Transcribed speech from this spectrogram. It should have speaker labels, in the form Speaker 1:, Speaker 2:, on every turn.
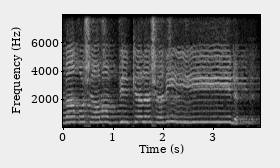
Speaker 1: بطش ربك لشديد.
